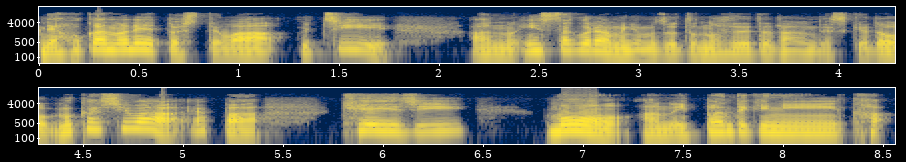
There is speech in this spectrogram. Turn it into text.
で、他の例としては、うち、あの、インスタグラムにもずっと載せてたんですけど、昔はやっぱケージも、あの、一般的にか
